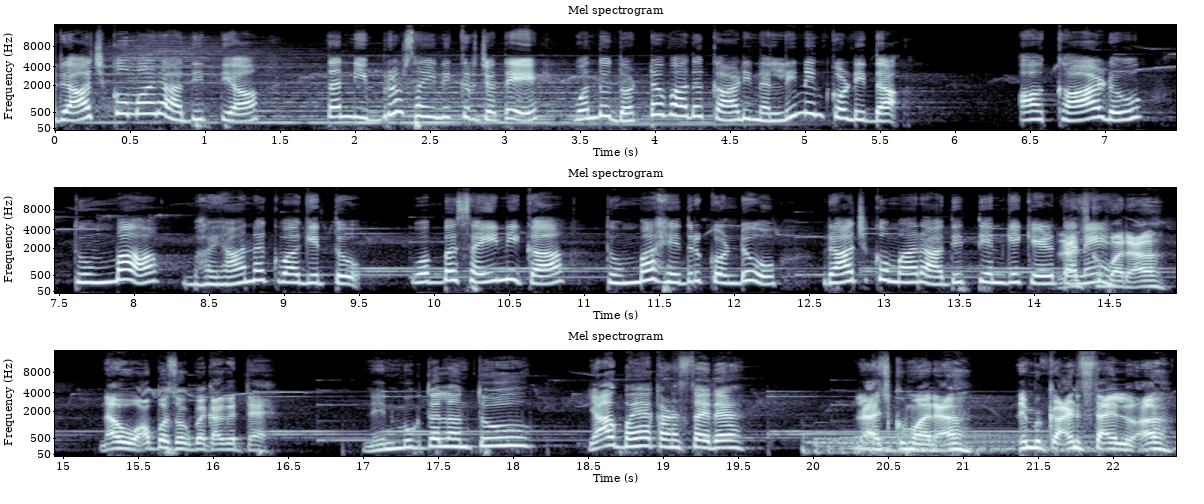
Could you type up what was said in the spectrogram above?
ರಾಜ್ಕುಮಾರ್ ಆದಿತ್ಯ ತನ್ನಿಬ್ರು ಸೈನಿಕರ ಜೊತೆ ಒಂದು ದೊಡ್ಡವಾದ ಕಾಡಿನಲ್ಲಿ ನಿಂತ್ಕೊಂಡಿದ್ದ. ಆ ಕಾಡು ತುಂಬ ಭಯಾನಕವಾಗಿತ್ತು. ಒಬ್ಬ ಸೈನಿಕ ತುಂಬಾ ಹೆದರ್ಕೊಂಡು ರಾಜ್ಕುಮಾರ್ ಆದಿತ್ಯನ್ಗೆ ಕೇಳ್ತಾನೆ ರಾಜ್ಕುಮಾರ ನಾವು ವಾಪಸ್ ಹೋಗ್ಬೇಕಾಗುತ್ತೆ. ನಿನ್ ಮುಗ್ದಲ್ಲಂತೂ ಯಾಕೆ ಭಯ ಕಾಣಿಸ್ತಾ ಇದೆ? ರಾಜ್ಕುಮಾರ ನಿಮ್ಗೆ ಕಾಣಿಸ್ತಾ ಇಲ್ವಾ?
